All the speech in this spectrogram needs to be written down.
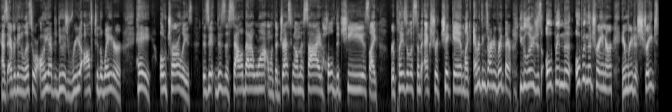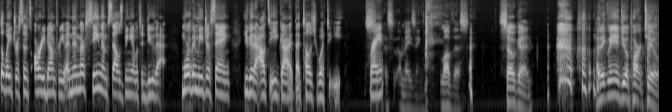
has everything listed where all you have to do is read off to the waiter. Hey, oh Charlie's, this is this is the salad that I want. I want the dressing on the side, hold the cheese, like replace it with some extra chicken. Like everything's already written there. You can literally just open the open the trainer and read it straight to the waitress and it's already done for you. And then they're seeing themselves being able to do that. More Yeah. than me just saying you get an out to eat guide that tells you what to eat. So- Right? It's amazing. Love this. so good. I think we need to do a part two.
